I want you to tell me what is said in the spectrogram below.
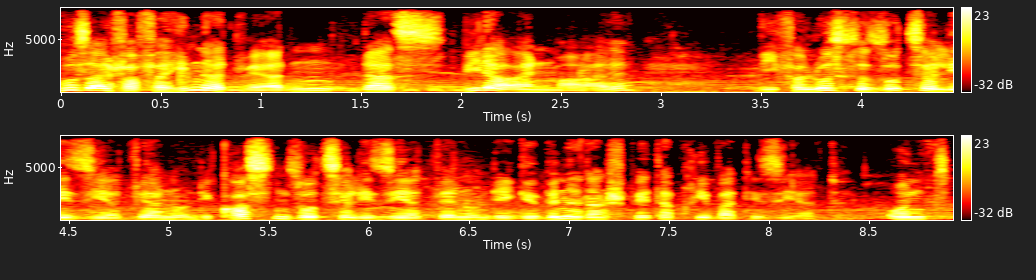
Muss einfach verhindert werden, dass wieder einmal die Verluste sozialisiert werden und die Kosten sozialisiert werden und die Gewinne dann später privatisiert. Und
